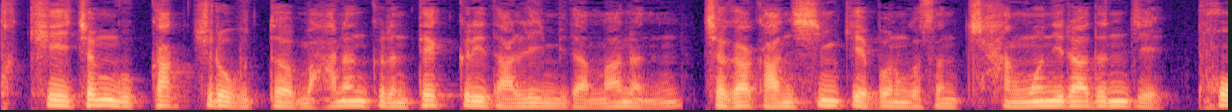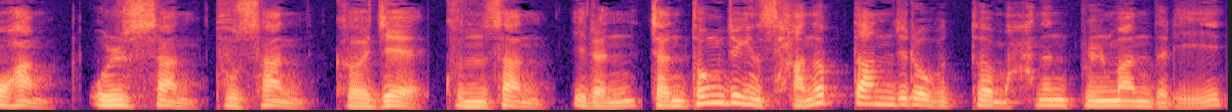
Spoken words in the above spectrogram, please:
특히 전국 각지로부터 많은 그런 댓글이 달립니다만은 제가 관심 있게 보는 것은 창원이라든지 포항, 울산, 부산, 거제, 군산 이런 전통적인 산업단지로부터 많은 불만들이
